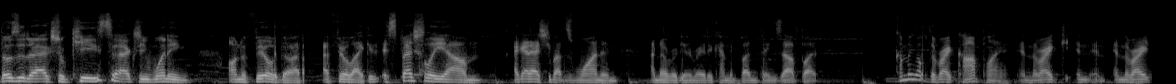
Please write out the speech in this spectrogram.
those are the actual keys to actually winning on the field, though. I, I feel like, especially um, I got to ask you about this one, and I know we're getting ready to kind of button things up, but coming up with the right comp plan and the right and, and, and the right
